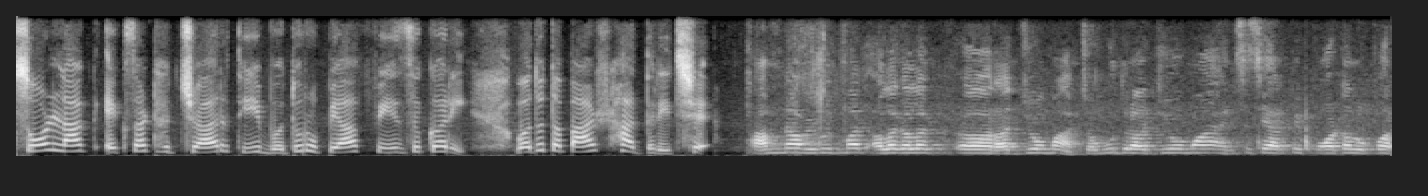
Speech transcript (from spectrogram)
સોળ લાખ એકસઠ હજારથી વધુ રૂપિયા ફીઝ કરી વધુ તપાસ હાથ ધરી છે. આમના વિરુદ્ધમાં જ અલગ અલગ રાજ્યોમાં, ચૌદ રાજ્યોમાં એનસીસીઆરપી પોર્ટલ ઉપર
